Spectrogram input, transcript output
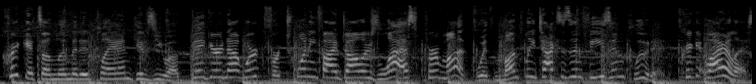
Cricket's unlimited plan gives you a bigger network for $25 less per month with monthly taxes and fees included. Cricket Wireless,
